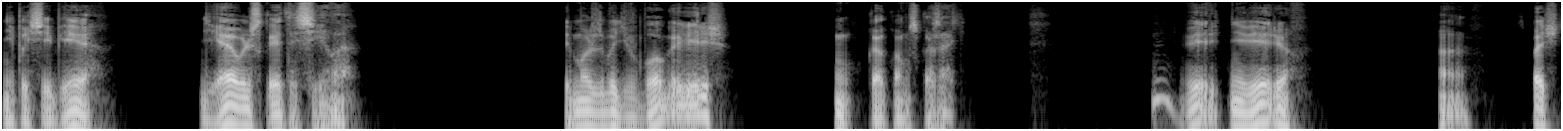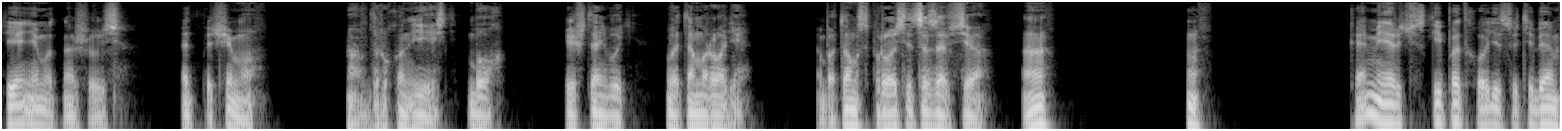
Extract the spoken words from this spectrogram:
не по себе. Дьявольская это сила». «Ты, может быть, в Бога веришь?» ну, «Как вам сказать?» «Верить не верю, а с почтением отношусь. Это почему? А вдруг он есть, Бог, или что-нибудь в этом роде, а потом спросится за все, а? Хм. Коммерческий подходит у тебя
